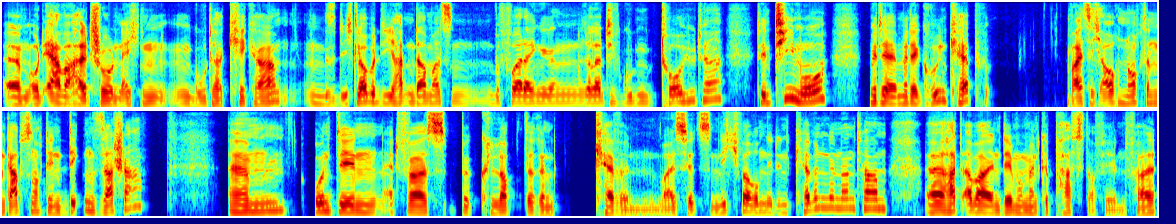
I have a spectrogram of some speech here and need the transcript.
Ähm, und er war halt schon echt ein, ein, guter Kicker. Ich glaube, die hatten damals, einen, bevor er da hingegangen, einen relativ guten Torhüter, den Timo mit der, mit der grünen Cap, weiß ich auch noch. Dann gab es noch den dicken Sascha ähm, und den etwas bekloppteren Kevin. Weiß jetzt nicht, warum die den Kevin genannt haben, äh, hat aber in dem Moment gepasst auf jeden Fall.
